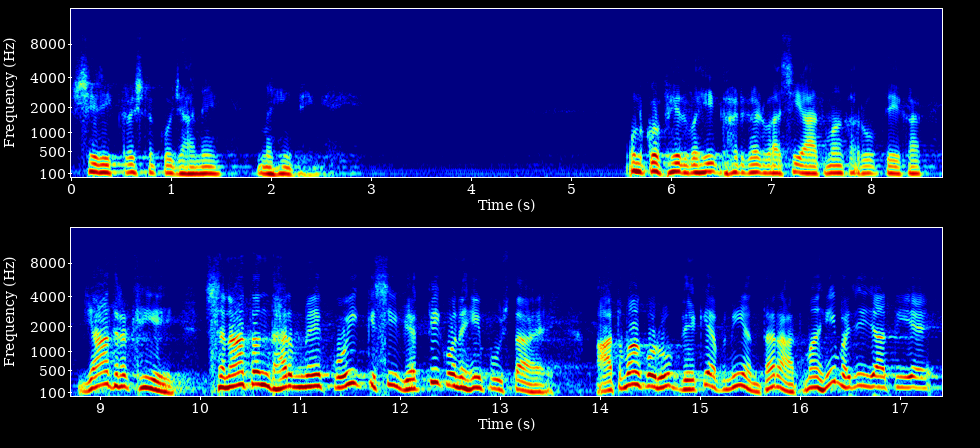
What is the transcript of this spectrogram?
श्री कृष्ण को जाने नहीं देंगे। उनको फिर वही घट घटवासी आत्मा का रूप देकर याद रखिए, सनातन धर्म में कोई किसी व्यक्ति को नहीं पूछता है। आत्मा को रूप देके अपनी अंतर आत्मा ही भजी जाती है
